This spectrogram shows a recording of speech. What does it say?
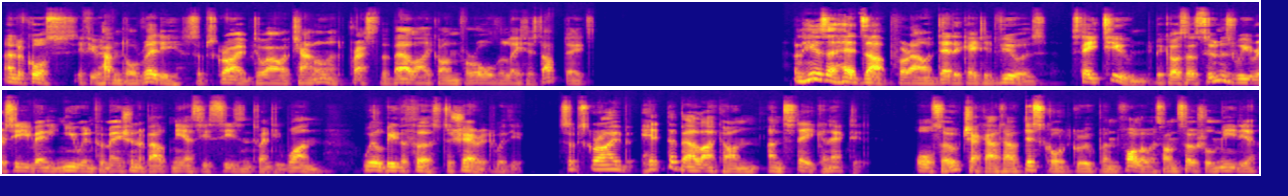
And of course, if you haven't already, subscribe to our channel and press the bell icon for all the latest updates. And here's a heads up for our dedicated viewers. Stay tuned because as soon as we receive any new information about NCIS Season 21, we'll be the first to share it with you. Subscribe, hit the bell icon, and stay connected. Also, check out our Discord group and follow us on social media.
